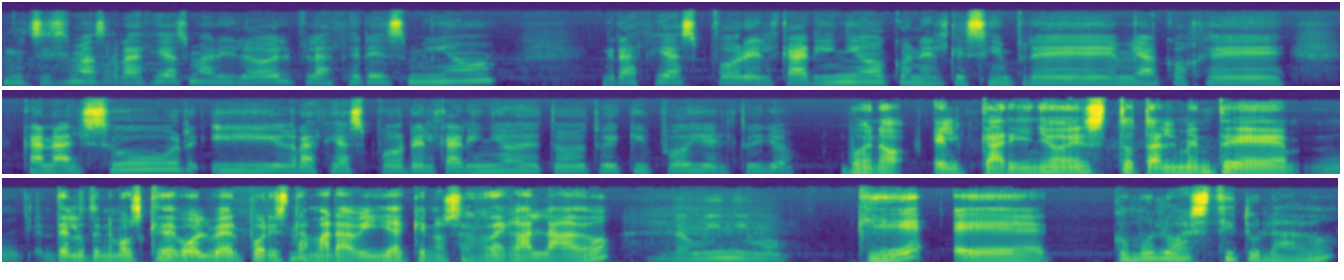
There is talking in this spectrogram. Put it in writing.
Muchísimas gracias, Mariló. El placer es mío. Gracias por el cariño con el que siempre me acoge Canal Sur y gracias por el cariño de todo tu equipo y el tuyo. Bueno, el cariño es totalmente, te lo tenemos que devolver por esta maravilla que nos has regalado. Lo mínimo. Que, eh, ¿Cómo lo has titulado?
